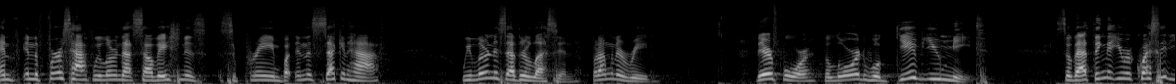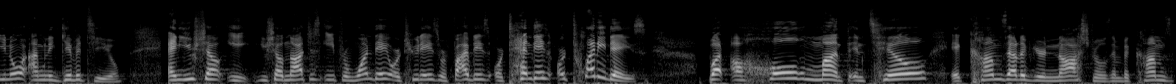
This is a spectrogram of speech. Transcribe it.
And in the first half, we learned that salvation is supreme, but in the second half, we learn this other lesson. But I'm going to read. Therefore, the Lord will give you meat. So that thing that you requested, you know what? I'm going to give it to you. And you shall eat. You shall not just eat for one day or two days or five days or 10 days or 20 days, but a whole month until it comes out of your nostrils and becomes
